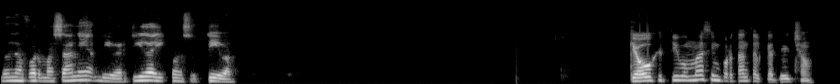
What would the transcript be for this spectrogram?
de una forma sana, divertida y constructiva. Qué objetivo más importante el que has dicho.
